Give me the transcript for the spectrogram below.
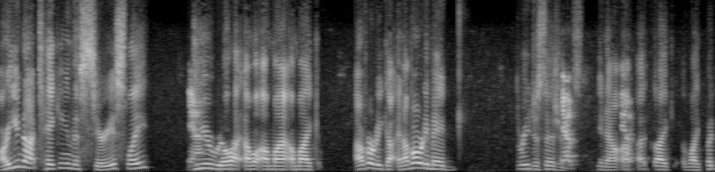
are you not taking this seriously? Yeah. Do you realize I'm, I'm, I'm like, I've already got, and I've already made three decisions, yep. you know, yep. I, I, like, like, but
